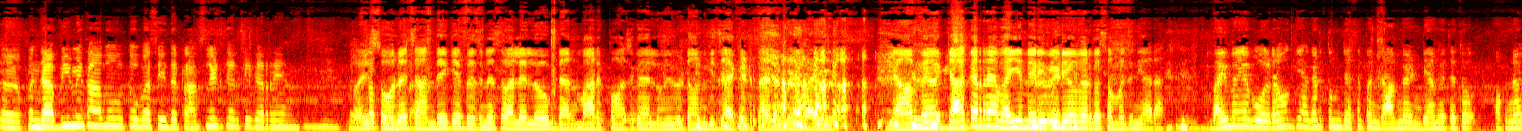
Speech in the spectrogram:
पंजाबी में था वो तो बस इधर ट्रांसलेट करके कर रहे हैं हम। तो भाई सोने चांदी के बिज़नेस वाले लोग डेनमार्क पहुँच गए लुई विटॉन की जैकेट पहन के भाई। यहाँ पे क्या कर रहे हैं भाई ये मेरी वीडियो मेरे को समझ नहीं आ रहा। भाई मैं ये बोल रहा हूँ कि अगर तुम जैसे पंजाब में इंडिया में थे तो अपना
